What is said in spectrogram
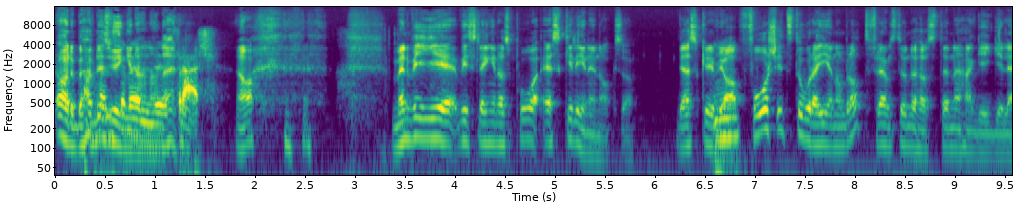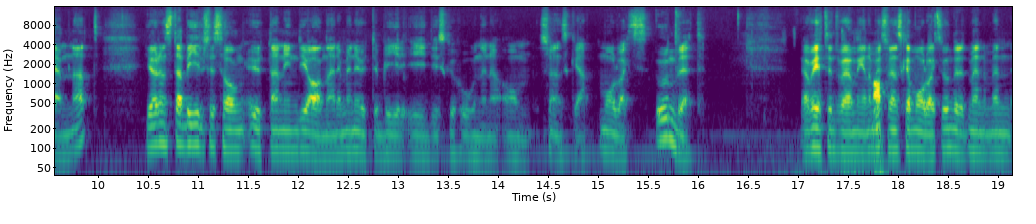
Ja, det behövdes ju ingen annan där fräsch. Ja. Men vi, vi slänger oss på Eskelinen också. Där skrev jag, får sitt stora genombrott, främst under hösten när Hagigi lämnat. Gör en stabil säsong utan indianare, men uteblir i diskussionerna om svenska målvaktsundret. Jag vet inte vad jag menar med svenska målvaktsundret, men, men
